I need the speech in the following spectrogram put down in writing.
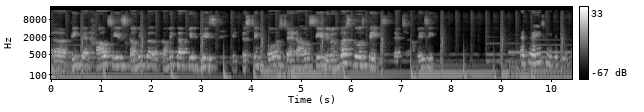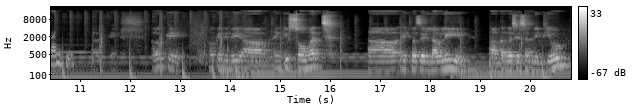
uh, think that how she is coming uh, coming up with this interesting post and how she remembers those things. That's amazing. That's very sweet of you. Thank you. Okay, okay, okay, Didi. Uh, thank you so much. Uh, it was a lovely uh, conversation with you,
